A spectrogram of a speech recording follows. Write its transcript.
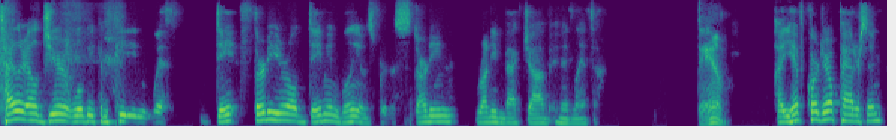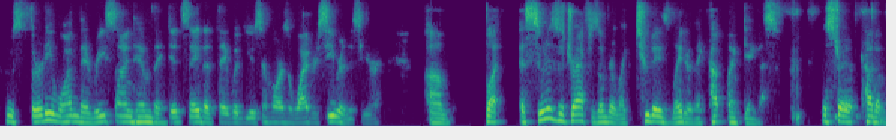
Tyler Allgeier will be competing with 30 year old Damien Williams for the starting running back job in Atlanta. Damn. Uh, you have Cordarrelle Patterson, who's 31. They re signed him. They did say that they would use him more as a wide receiver this year. Um, but as soon as the draft is over, like two days later, they cut Mike Davis. They straight up cut him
